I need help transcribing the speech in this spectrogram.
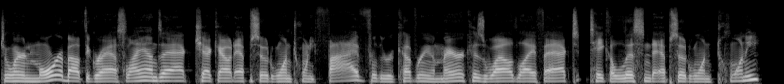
To learn more about the Grasslands Act, check out episode 125 for the Recovering America's Wildlife Act. Take a listen to episode 120.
